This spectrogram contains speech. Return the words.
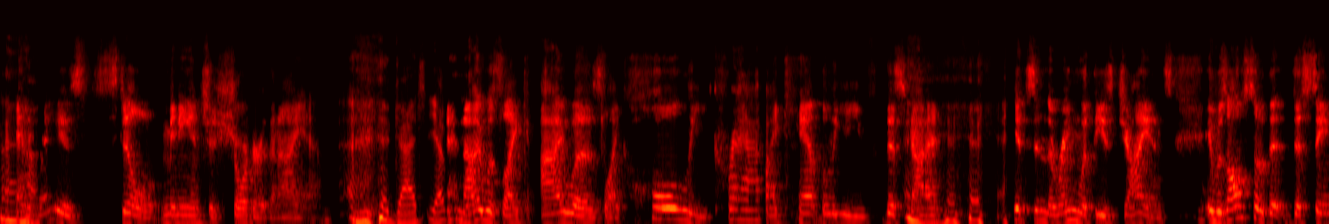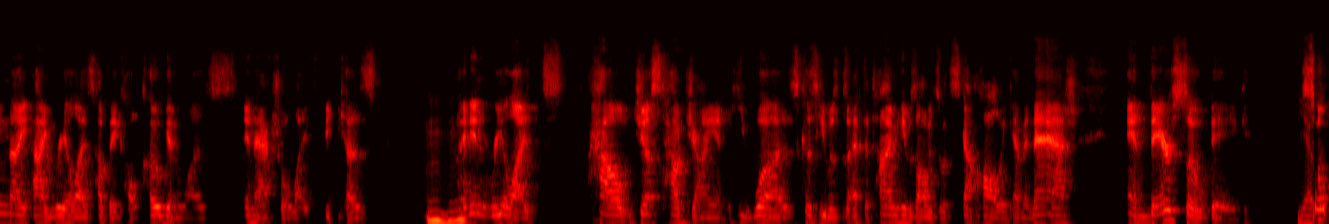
and Rey is still many inches shorter than I am. gotcha. Yep. And I was like, I was like, holy crap! I can't believe this guy gets in the ring with these giants. It was also the the same night I realized how big Hulk Hogan was in actual life because mm-hmm. I didn't realize how just how giant he was because he was at the time he was always with Scott Hall and Kevin Nash, and they're so big, yep. so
